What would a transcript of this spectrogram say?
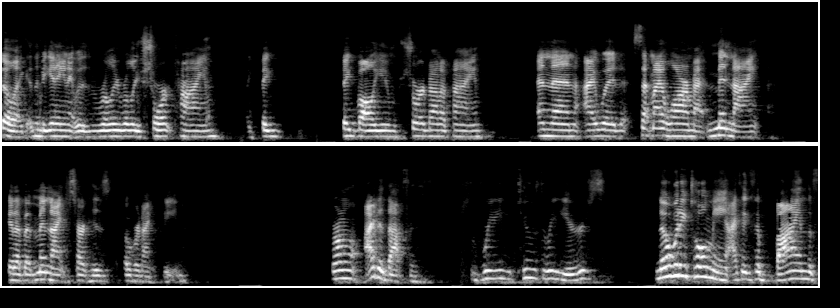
So like in the beginning, it was really, really short time, like big, big volume, short amount of time. And then I would set my alarm at midnight, get up at midnight to start his overnight feed. Girl, I did that for three, two, three years. Nobody told me I could combine the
